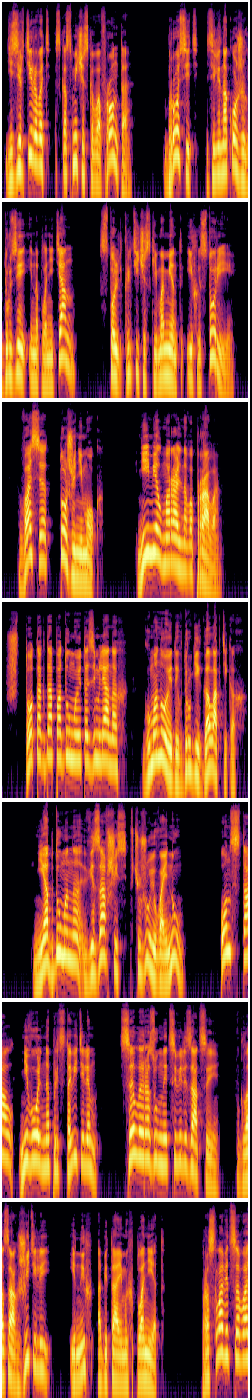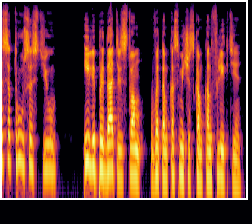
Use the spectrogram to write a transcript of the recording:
дезертировать с космического фронта, бросить зеленокожих друзей-инопланетян в столь критический момент их истории, Вася тоже не мог. Не имел морального права. Что тогда подумают о землянах гуманоиды в других галактиках? Необдуманно ввязавшись в чужую войну, он стал невольно представителем целой разумной цивилизации в глазах жителей иных обитаемых планет. Прославится Вася трусостью или предательством в этом космическом конфликте,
